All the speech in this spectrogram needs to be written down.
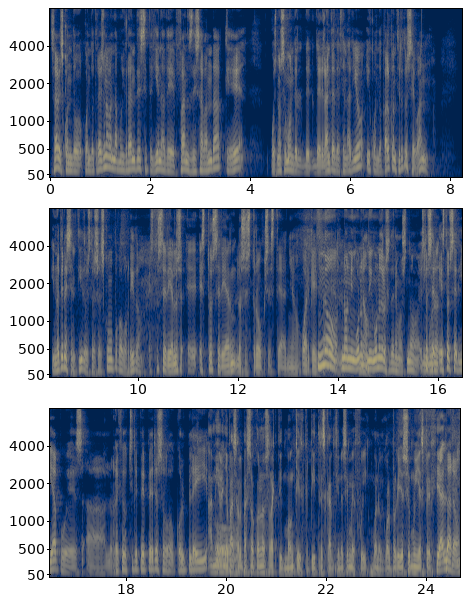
¿Sabes? Cuando, cuando traes una banda muy grande, se te llena de fans de esa banda que pues no se mueven de, de, de delante del escenario y cuando acaba el concierto se van. Y no tiene sentido, esto es, es como un poco aburrido. ¿Estos serían los, eh, estos serían los Strokes este año? ¿O Arcade No, Fire? no, ninguno, no. ninguno de los que tenemos. No, esto, ninguno... ser, esto sería pues a los Red Hot Chili Peppers o Coldplay. A mí o... el año pasado me pasó con los Arctic Monkeys, que vi tres canciones y me fui. Bueno, igual porque yo soy muy especial, claro.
